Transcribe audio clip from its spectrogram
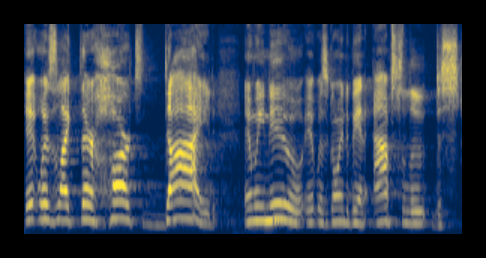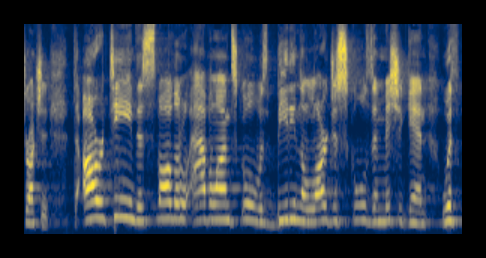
it was like their hearts died. And we knew it was going to be an absolute destruction. Our team, this small little Avalon school, was beating the largest schools in Michigan with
